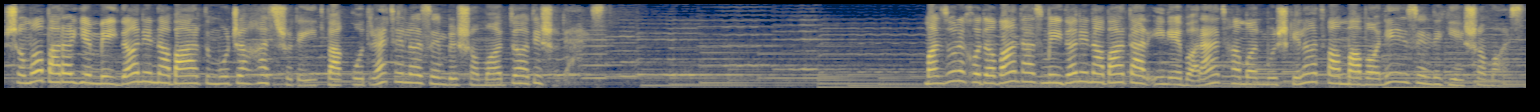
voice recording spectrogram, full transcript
شما برای میدان نبرد مجهز شده اید و قدرت لازم به شما داده شده است. منظور خداوند از میدان نبرد در این عبارت همان مشکلات و موانع زندگی شماست.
